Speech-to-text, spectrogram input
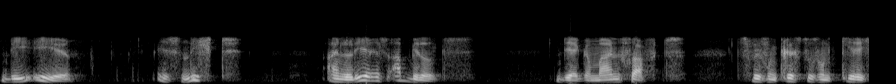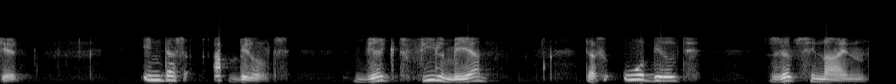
die Ehe ist nicht ein leeres Abbild der Gemeinschaft zwischen Christus und Kirche. In das Abbild wirkt vielmehr das Urbild selbst hinein.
